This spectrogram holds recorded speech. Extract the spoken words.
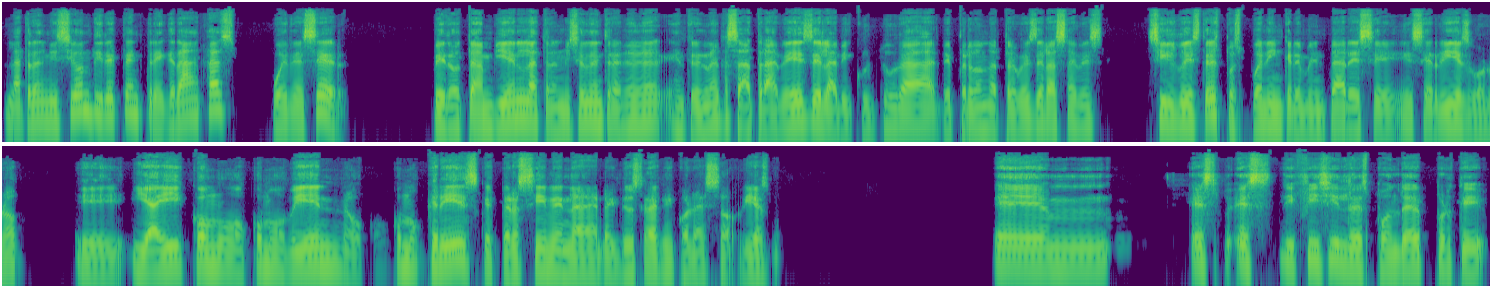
la transmisión directa entre granjas puede ser, pero también la transmisión entre, entre granjas a través de la avicultura, de, perdón, a través de las aves silvestres, pues puede incrementar ese, ese riesgo, ¿no? Eh, y ahí, ¿cómo, ¿cómo ven o cómo crees que perciben la, la industria agrícola esos riesgos? Em, es, es, difícil responder porque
